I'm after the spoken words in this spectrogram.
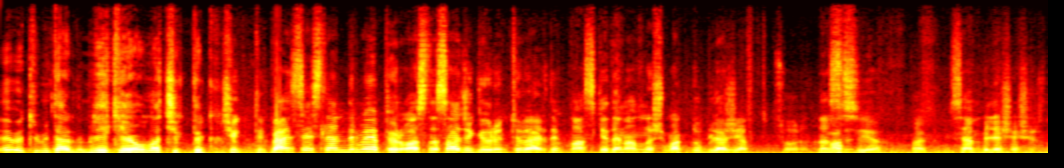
evet Ümit Erdem. Likya yoluna çıktık. Çıktık. Ben seslendirme yapıyorum. Aslında sadece görüntü verdim. Maskeden anlaşmak dublaj yaptım sonra. Nasıl? Nasıl ya? Bak sen bile şaşırdın.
